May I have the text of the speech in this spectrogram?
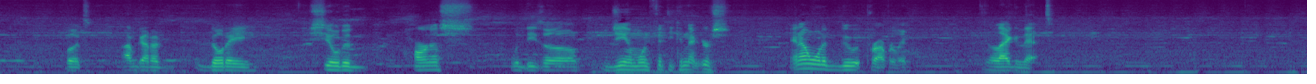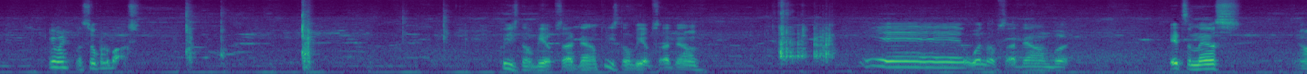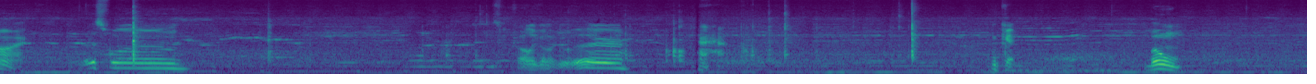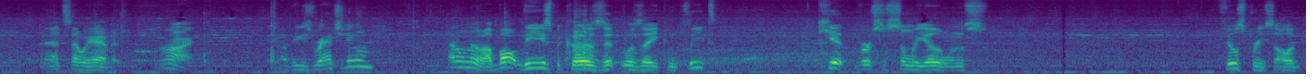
but I've got to build a shielded harness with these uh, GM150 connectors, and I wanted to do it properly, like that. Anyway, let's open the box. Please don't be upside down. Please don't be upside down. Yeah, it wasn't upside down, but it's a mess. Alright, this one is probably going to go there. okay. Boom. That's how we have it. Alright. Are these ratcheting? I don't know. I bought these because it was a complete kit versus some of the other ones. Feels pretty solid.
